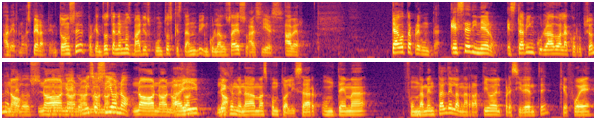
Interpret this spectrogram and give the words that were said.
A ver, no, espérate. Entonces, porque entonces tenemos varios puntos que están vinculados a eso. Así es. A ver, te hago otra pregunta. ¿Ese dinero está vinculado a la corrupción? el No, de los, no, de los no, no, no, fideicomisos, no, ¿Sí o no? No, no, no. Ahí son- no. déjenme nada más puntualizar un tema fundamental de la narrativa del presidente, que fue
